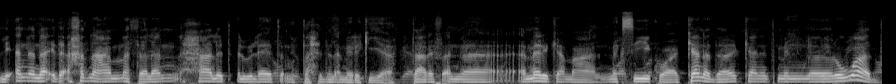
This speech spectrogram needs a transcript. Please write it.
لأننا إذا أخذنا مثلا حالة الولايات المتحدة الأمريكية. تعرف أن أمريكا مع المكسيك وكندا كانت من رواد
